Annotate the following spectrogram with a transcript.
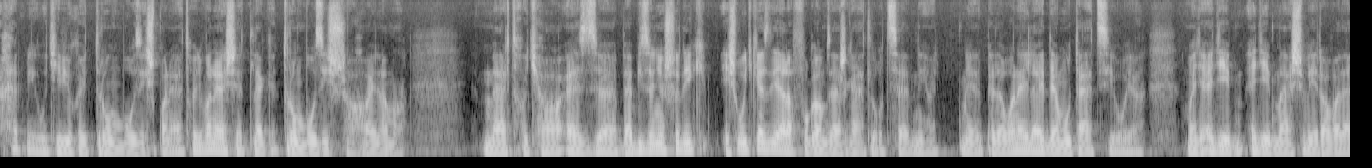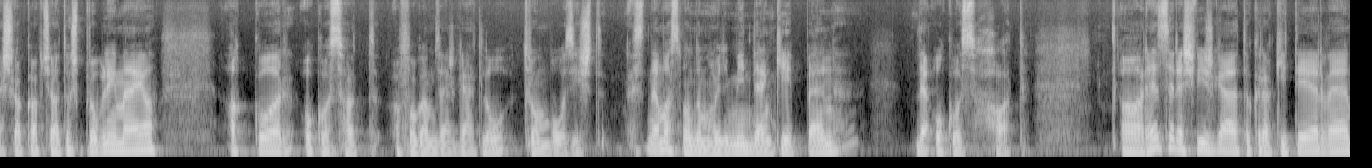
hát mi úgy hívjuk, hogy trombózis panelt, hogy van esetleg trombózisra hajlama mert hogyha ez bebizonyosodik, és úgy kezdi el a fogamzásgátlót szedni, hogy például van egy lejdemutációja, vagy egyéb, egyéb más véravadással kapcsolatos problémája, akkor okozhat a fogamzásgátló trombózist. Ezt nem azt mondom, hogy mindenképpen, de okozhat. A rendszeres vizsgálatokra kitérve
